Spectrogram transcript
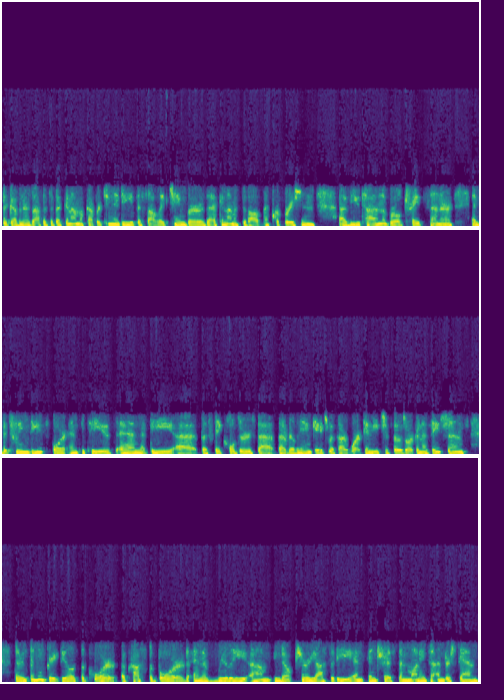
the Governor's Office of Economic Opportunity, the Salt Lake Chamber, the Economic Development Corporation of Utah, and the World Trade Center. And between these four entities and the uh, the stakeholders that that really engage with our work in each of those organizations, there's been a great deal of support across the board and a really um, you know curiosity and interest and wanting to understand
